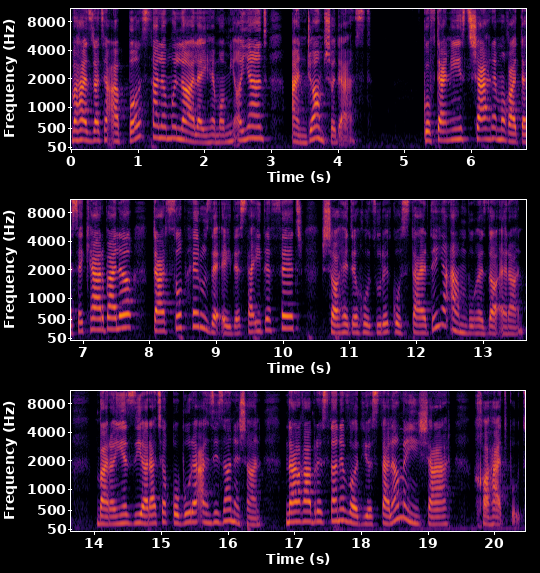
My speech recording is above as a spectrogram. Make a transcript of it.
و حضرت عباس سلام الله علیهما می آیند انجام شده است. گفتنی است شهر مقدس کربلا در صبح روز عید سعید فطر شاهد حضور گسترده انبوه زائران برای زیارت قبور عزیزانشان در قبرستان وادی السلام این شهر خواهد بود.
